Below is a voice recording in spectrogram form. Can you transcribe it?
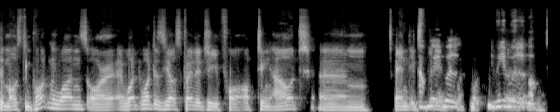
the most important ones, or uh, what what is your strategy for opting out? Um, and explain. We will we will uh, opt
